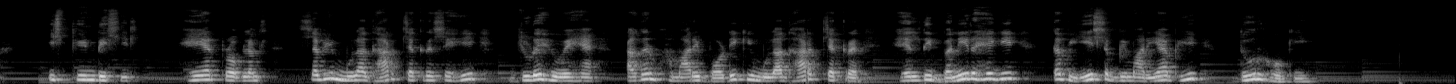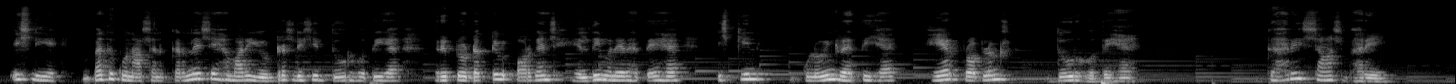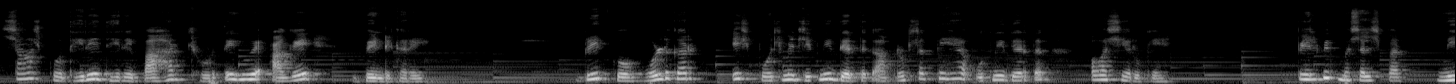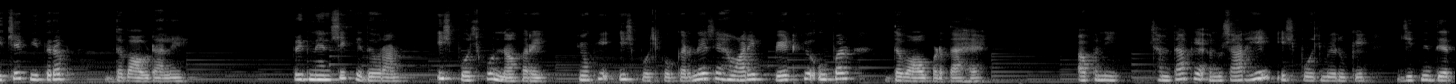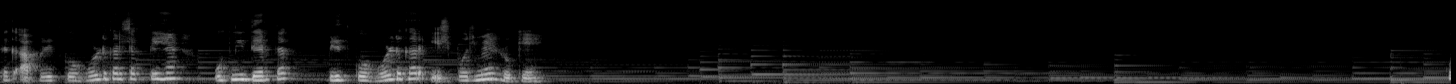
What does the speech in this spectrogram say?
स्किन डिसीज हेयर प्रॉब्लम्स सभी मूलाधार चक्र से ही जुड़े हुए हैं। अगर हमारी बॉडी की मूलाधार चक्र हेल्दी बनी रहेगी, तब ये सब बीमारियाँ भी दूर होगी। इसलिए बदकुनासन करने से हमारी यूट्रस डिसीज दूर होती है, रिप्रोडक्टिव ऑर्गन्स हेल्दी बने रहते हैं, स्किन ग्लोइंग रहती है, हेयर प्रॉब्लम्स दूर होते हैं। गहरी सांस भरें। सांस को धीरे धीरे बाहर छोड़ते हुए आगे बेंड करें। ब्रीथ को होल्ड कर इस पोज में जितनी देर तक आप रुक सकती हैं, उतनी देर तक अवश्य रुकें। पेल्विक मसल्स पर नीचे की तरफ़ दबाव डालें। प्रेगनेंसी के दौरान इस पोज को न करें, क्योंकि इस पोज को करने से हमारे पेट के ऊपर दबाव पड़ता है। अपनी क्षमता के अनुसार ही इस पोज में रुकें। जितनी देर तक आप ब्रीथ को होल्ड कर सकते हैं, उतनी देर तक ब्रीथ को होल्ड कर इस पोज में रुकें।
